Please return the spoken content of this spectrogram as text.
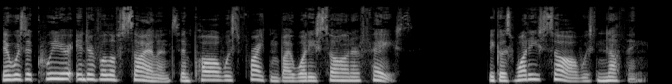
There was a queer interval of silence, and Paul was frightened by what he saw in her face, because what he saw was nothing.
